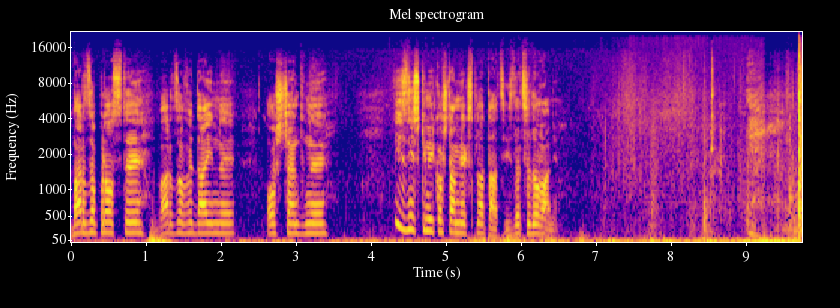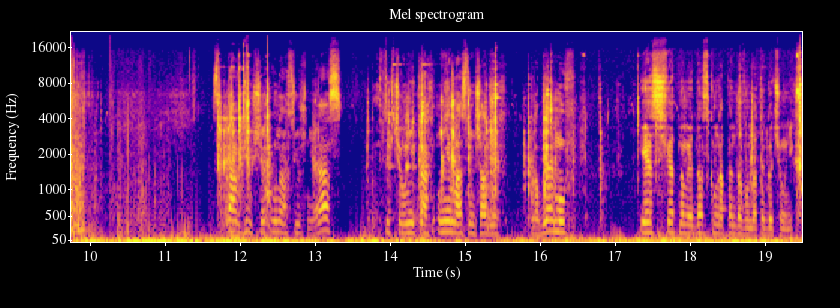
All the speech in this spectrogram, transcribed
Bardzo prosty, bardzo wydajny, oszczędny i z niskimi kosztami eksploatacji, zdecydowanie. Sprawdził się u nas już nie raz. W tych ciągnikach nie ma z nim żadnych problemów. Jest świetną jednostką napędową dla tego ciągnika.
